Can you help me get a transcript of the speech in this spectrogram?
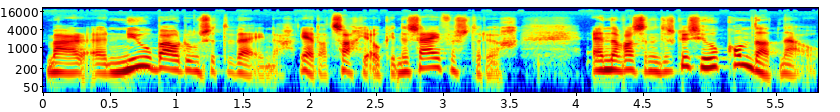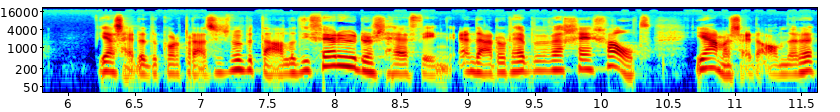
Maar nieuwbouw doen ze te weinig. Ja, dat zag je ook in de cijfers terug. En dan was er een discussie: hoe komt dat nou? Ja, zeiden de corporaties, we betalen die verhuurdersheffing en daardoor hebben we geen geld. Ja, maar zeiden anderen,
